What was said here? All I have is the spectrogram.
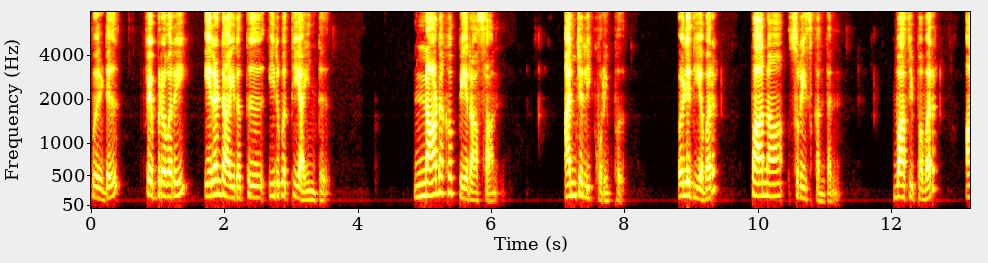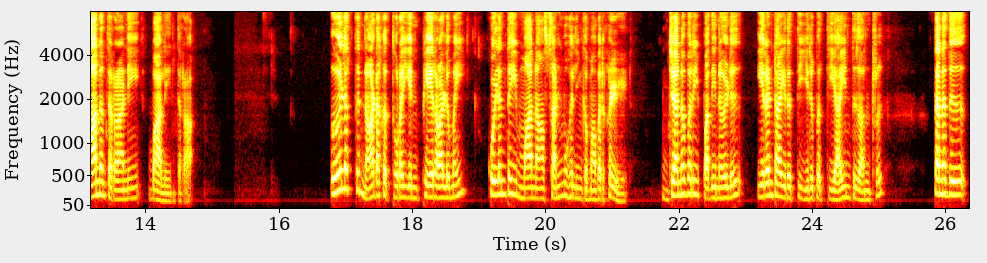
வீடு பிப்ரவரி இரண்டாயிரத்து இருபத்தி ஐந்து. நாடகப் பேராசான். அஞ்சலி குறிப்பு எழுதியவர் பானா சுரேஸ்கந்தன் வாசிப்பவர் ஆனந்தராணி பாலேந்திரா. ஈழத்து நாடகத் துறையின் பேராளுமை குழந்தை மானா சண்முகலிங்கம் அவர்கள் ஜனவரி பதினேழு இரண்டாயிரத்தி இருபத்தி ஐந்து அன்று தனது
